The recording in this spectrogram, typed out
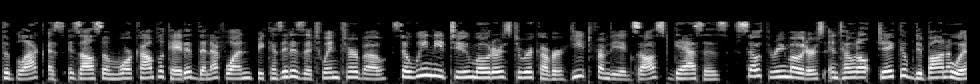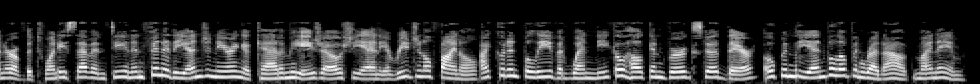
The Black S is also more complicated than F1 because it is a twin-turbo, so we need two motors to recover heat from the exhaust gases, so three motors in total. Jacob de Bono winner of the 2017 Infiniti Engineering Academy Asia Oceania Regional Final. I couldn't believe it when Nico Hulkenberg stood there, opened the envelope and read out my name.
